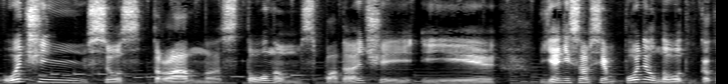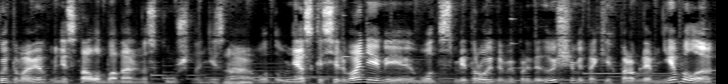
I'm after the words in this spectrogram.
очень все странно с тоном, с подачей, и я не совсем понял, но вот в какой-то момент мне стало банально скучно, не знаю. Mm-hmm. Вот у меня с Кассельваниями, вот с метроидами предыдущими таких проблем не было,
